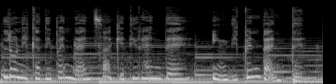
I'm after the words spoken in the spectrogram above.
L'unica dipendenza che ti rende indipendente.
